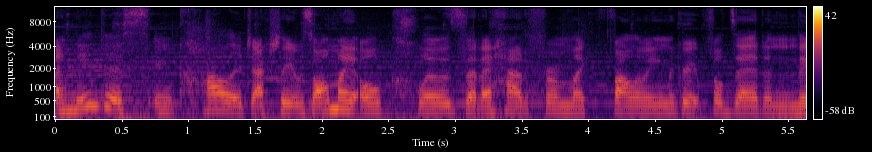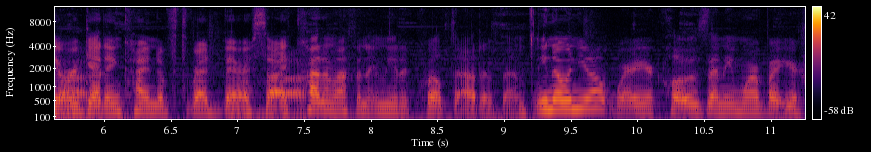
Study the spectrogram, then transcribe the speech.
I made this in college. Actually, it was all my old clothes that I had from like following the Grateful Dead, and they were getting kind of threadbare. So I cut them up and I made a quilt out of them. You know, when you don't wear your clothes anymore, but you're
